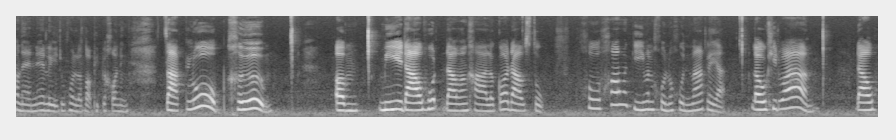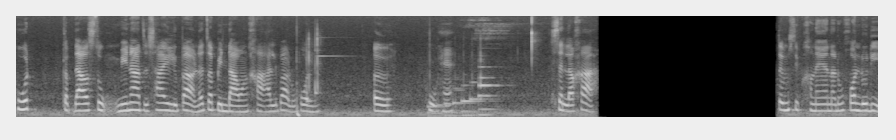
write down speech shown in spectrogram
คะแนนแน่เลยทุกคน เราตอบผิดไปข้อหนึ่ง จากรูปคือ เอิ่ม มีดาวพุธ ดาวอังคาร แล้วก็ดาวศุกร์ คือข้อเมื่อกี้มันคุ้นๆมากเลยอะเราคิดว่าดาวพุธกับดาวศุกร์ไม่น่าจะใช่หรือเปล่า น่าจะเป็นดาวอังคารหรือเปล่าทุกคน เออ ถูกแฮะ เสร็จแล้วค่ะ เต็มสิบคะแนนนะทุกคนดูดิ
